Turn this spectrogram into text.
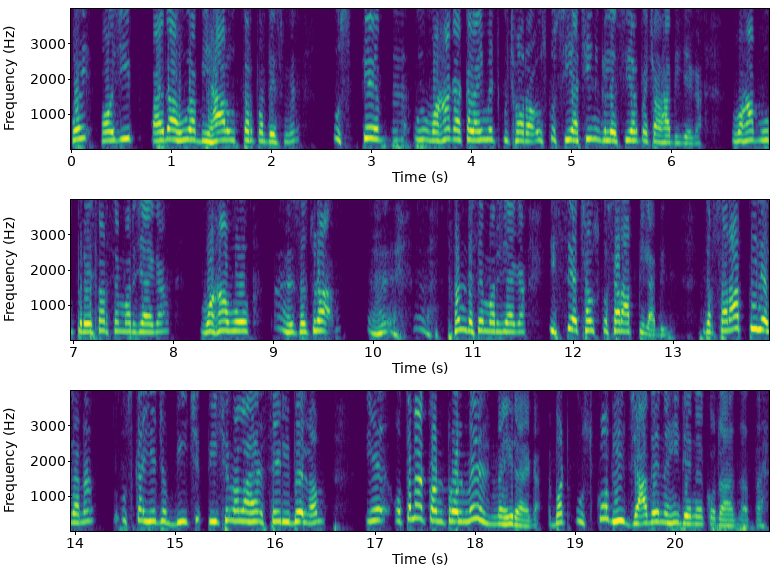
कोई फौजी पैदा हुआ बिहार, उत्तर प्रदेश में, उसके, वहाँ का क्लाइमेट कुछ और उसको सियाचिन ग्लेशियर पे चढ़ा दीजिएगा। वहाँ वो प्रेशर से मर जाएगा, वहाँ वो सचुरा ठंड से मर जाएगा, इससे अच्छा उसको शराब पिला दीजिए। जब शराब पी लेगा ना तो उसका ये जो बीच, पीछे वाला है, सेरिबेलम, ये उतना कंट्रोल में नहीं रहेगा। बट उसको भी ज़्यादा नहीं देने को रहा जाता है।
